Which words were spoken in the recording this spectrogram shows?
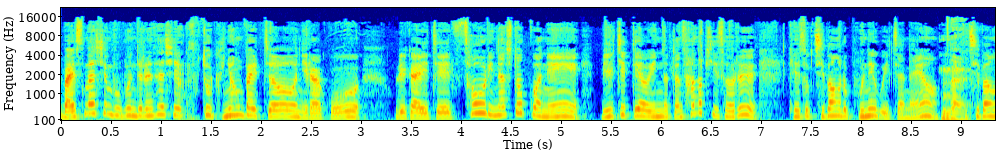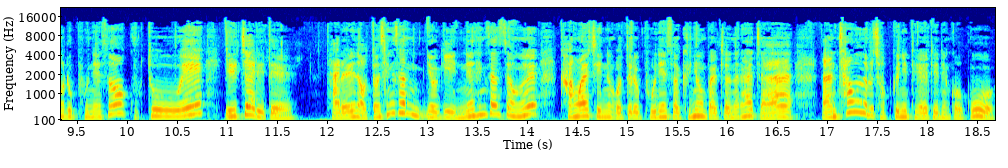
말씀하신 부분들은 사실 국토 균형 발전이라고 우리가 이제 서울이나 수도권에 밀집되어 있는 어떤 산업 시설을 계속 지방으로 보내고 있잖아요. 네. 그 지방으로 보내서 국토의 일자리들 다른 어떤 생산력이 있는 생산성을 강화할 수 있는 것들을 보내서 균형 발전을 하자라는 차원으로 접근이 돼야 되는 거고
